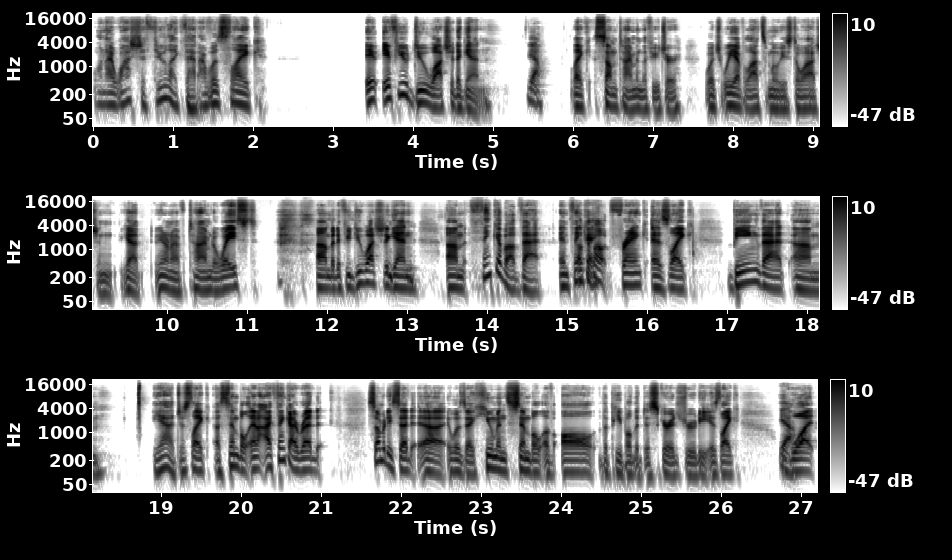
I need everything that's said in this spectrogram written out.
when i watched it through like that i was like if, if you do watch it again Yeah. like sometime in the future, which we have lots of movies to watch and yeah, we don't have time to waste. Um, but if you do watch it again, um, think about that and think Okay. about Frank as like being that, um, yeah, just like a symbol. And I think I read somebody said uh, it was a human symbol of all the people that discouraged Rudy is like Yeah. what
